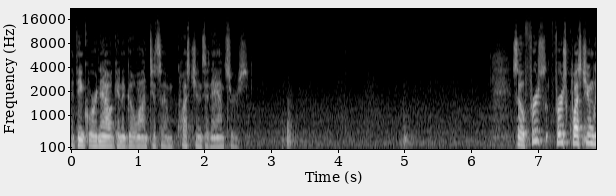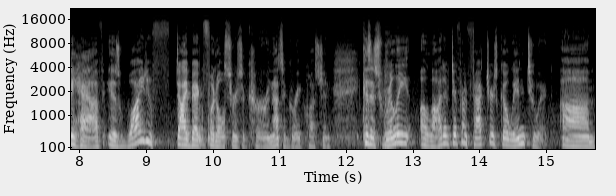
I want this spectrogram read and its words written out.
I think we're now going to go on to some questions and answers. So first, first question we have is why do diabetic foot ulcers occur? And that's a great question because it's really a lot of different factors go into it. Um,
